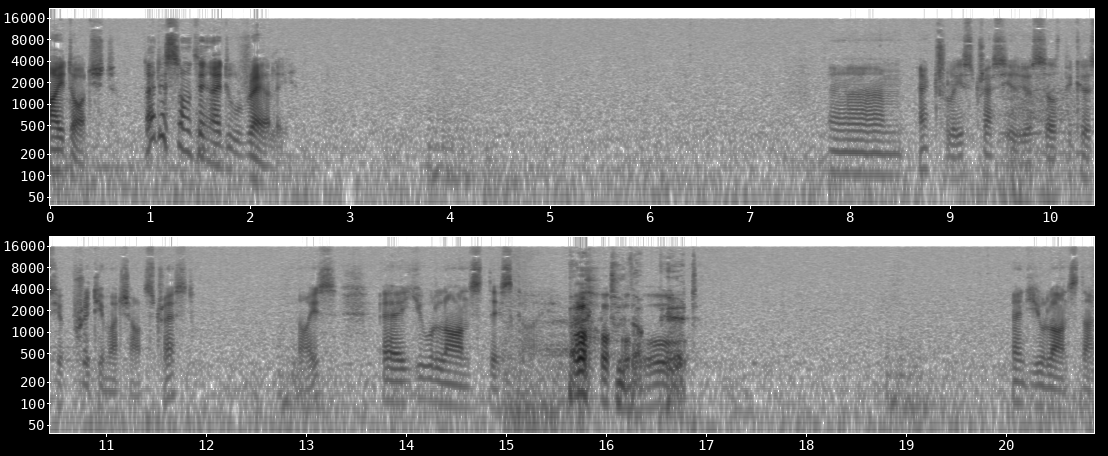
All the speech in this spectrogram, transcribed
I dodged. That is something I do rarely. Um, actually, stress heal yourself because you're pretty much outstressed. Nice. Uh, you lance this guy. Back to the pit. And you lance that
